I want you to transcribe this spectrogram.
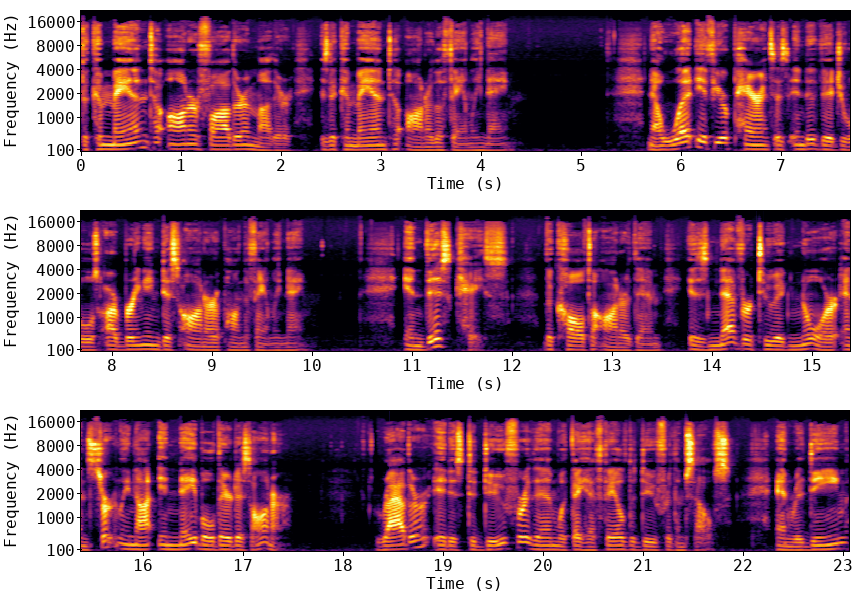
the command to honor father and mother is a command to honor the family name. Now, what if your parents as individuals are bringing dishonor upon the family name? In this case, the call to honor them is never to ignore and certainly not enable their dishonor. Rather, it is to do for them what they have failed to do for themselves and redeem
